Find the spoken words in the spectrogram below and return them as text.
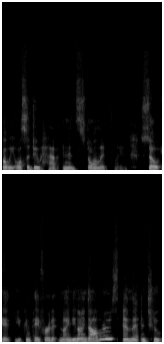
But we also do have an installment plan, so it you can pay for it at $99 and then two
